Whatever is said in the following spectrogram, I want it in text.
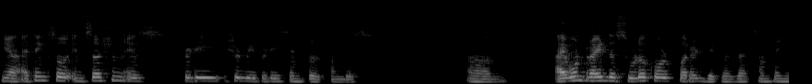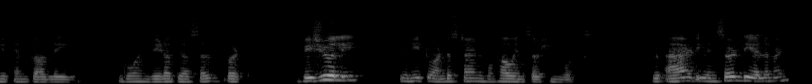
yeah, I think so insertion is pretty, should be pretty simple from this. Um, I won't write the pseudocode for it because that's something you can probably go and read up yourself. But visually, you need to understand how insertion works. You add, you insert the element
